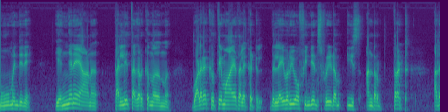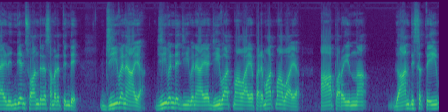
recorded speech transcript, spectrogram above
മൂവ്മെന്റിനെ എങ്ങനെയാണ് തല്ലി തകർക്കുന്നതെന്ന് വളരെ കൃത്യമായ തലക്കെട്ടിൽ the library of Indians freedom is under threat. അതായത് ഇന്ത്യൻ സ്വാതന്ത്ര്യ സമരത്തിന്റെ ജീവനായ ജീവന്റെ ജീവനായ ജീവാത്മാവായ പരമാത്മാവായ ആ പറയുന്ന ഗാന്ധിസത്തെയും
